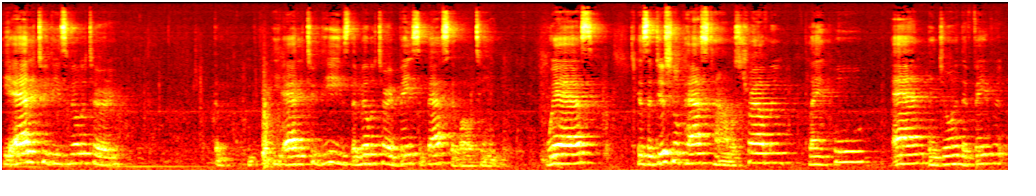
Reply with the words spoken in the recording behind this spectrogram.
He added to these military, the, he added to these the military base basketball team. Whereas his additional pastime was traveling, playing pool, and enjoying the favorite,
